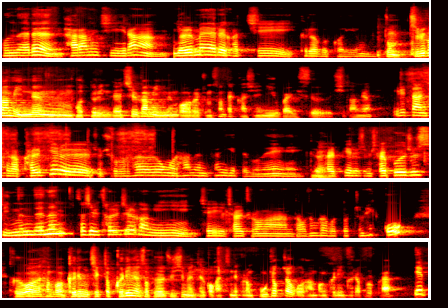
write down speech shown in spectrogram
오늘은 다람쥐랑 열매를 같이 그려볼 거예요. 좀 질감이 있는 것들인데 질감이 있는 거를 좀 선택하신 이유가 있으시다면? 일단 제가 갈피를 좀 주로 사용을 하는 편이기 때문에 그 네. 갈피를 좀 잘 보여줄 수 있는 데는 사실 털질감이 제일 잘 드러난다고 생각을 또 좀 했고 그건 한번 그림 직접 그리면서 보여주시면 될 것 같은데 그럼 본격적으로 한번 그림 그려볼까요? 넵.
